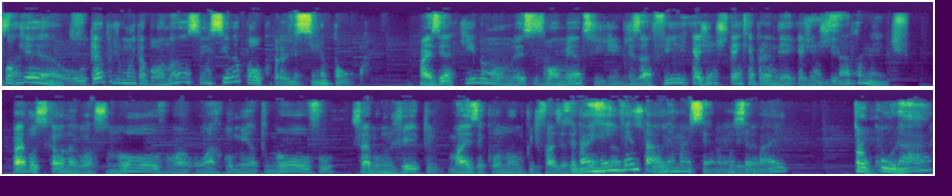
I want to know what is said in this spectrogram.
Porque Exatamente. o tempo de muita bonança ensina pouco para gente. Ensina pouco. Mas é aqui no- nesses momentos de desafio que a gente tem que aprender, que a gente Exatamente. vai buscar um negócio novo, um, um argumento novo, sabe, um jeito mais econômico de fazer. Você vai reinventar, né, Marcelo? Você reinventar. vai procurar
